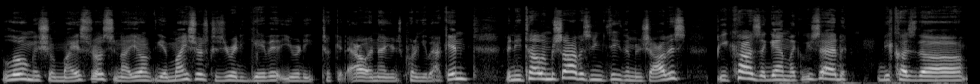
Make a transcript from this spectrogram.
Velo mishum maestros, you're not you don't have to get maestros because you already gave it, you already took it out, and now you're just putting it back in. Them Shabbos, and you can take them in Shabbos because again, like we said, because the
